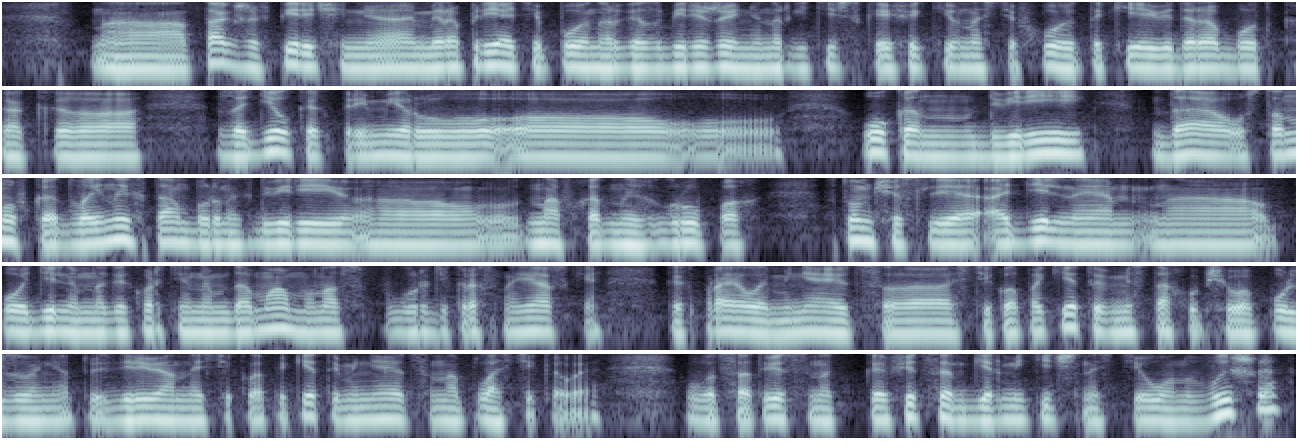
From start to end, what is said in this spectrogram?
А, также в перечень э, мероприятий по энергосбережению энергетической эффективности входят такие виды работ, как э, заделка, к примеру, окон, дверей, да, установка двойных тамбурных дверей э, на входных группах, в том числе отдельные, э, по отдельным многоквартирным домам. У нас в городе Красноярске, как правило, меняются стеклопакеты в местах общего пользования, то есть деревянные стеклопакеты меняются на пластиковые. Вот, соответственно, коэффициент герметичности он выше,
